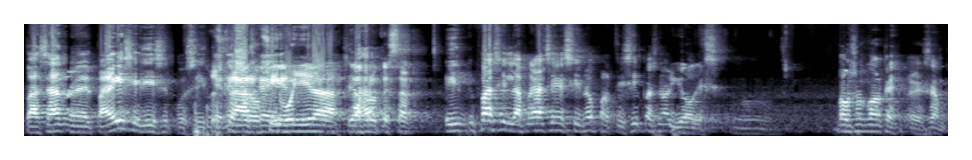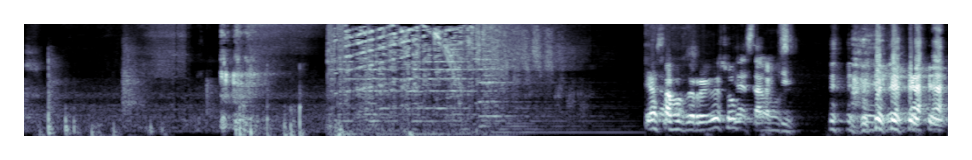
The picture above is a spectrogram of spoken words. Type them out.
pasando en el país y dices, pues sí, Pues claro, que sí, ir. voy a ir a, Sí, a protestar. Y fácil la frase es, si no participas, no llores. Vamos a un corte, regresamos. Ya estamos de regreso. Ya estamos. Aquí.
